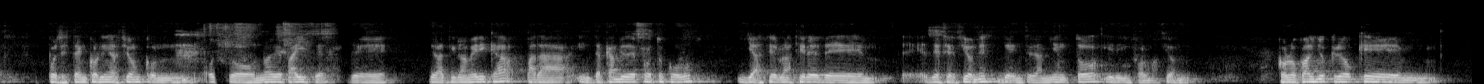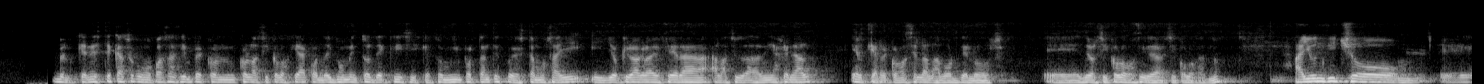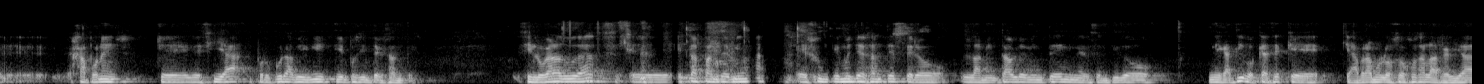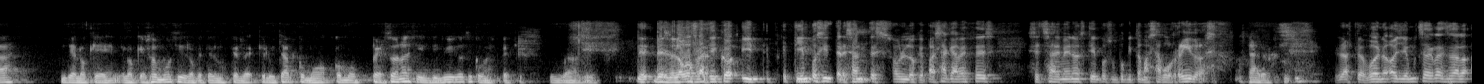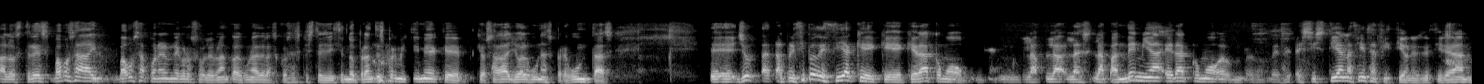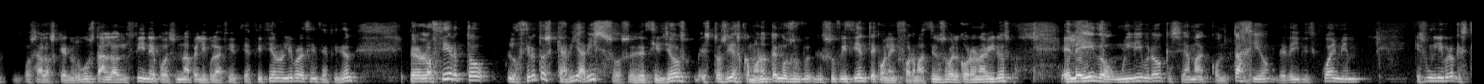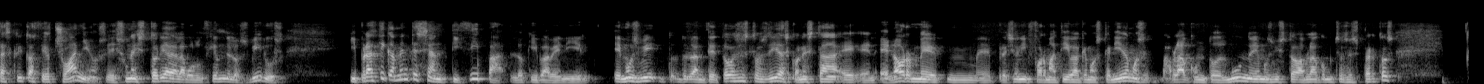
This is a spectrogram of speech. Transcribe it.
pues está en coordinación con ocho o nueve países de, Latinoamérica para intercambio de protocolos y hacer una serie de, de sesiones de entrenamiento y de información. Con lo cual yo creo que bueno, que en este caso, como pasa siempre con, la psicología, cuando hay momentos de crisis que son muy importantes, pues estamos ahí y yo quiero agradecer a, la ciudadanía general el que reconoce la labor de los, eh, de los psicólogos y de las psicólogas. ¿no? Hay un dicho eh, japonés que decía, procura vivir tiempos interesantes. Sin lugar a dudas, eh, esta pandemia es un tiempo interesante, pero lamentablemente en el sentido negativo, que hace que, que abramos los ojos a la realidad de lo que, de lo que somos y de lo que tenemos que, luchar como, como personas, individuos y como especies. Desde luego, Francisco, y tiempos interesantes son lo que pasa que a veces se echa de menos tiempos un poquito más aburridos. Claro. Exacto. Bueno, oye, muchas gracias a, los tres. Vamos a, vamos a poner negro sobre blanco algunas de las cosas que estáis diciendo, pero antes permitidme que, que os haga yo algunas preguntas. Eh, yo al principio decía que, era como la, pandemia era como eh, existía en la ciencia ficción, es decir, eran pues a los que nos gustan el cine, pues una película de ciencia ficción, un libro de ciencia ficción. Pero lo cierto, lo cierto es que había avisos, es decir, yo estos días, como no tengo suficiente con la información sobre el coronavirus, he leído un libro que se llama Contagio de David Quammen, que es un libro que está escrito hace ocho años, es una historia de la evolución de los virus y prácticamente se anticipa lo que iba a venir. Hemos visto durante todos estos días con esta eh, enorme mm, eh, presión informativa que hemos tenido, hemos hablado con todo el mundo y hemos visto hablado con muchos expertos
